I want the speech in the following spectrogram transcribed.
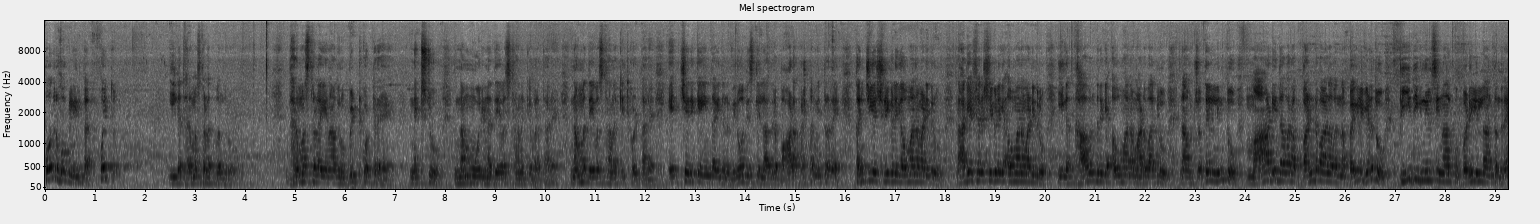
ಹೋದ್ರೆ ಹೋಗಲಿ ಅಂತ. ಹೋಯ್ತು. ಈಗ ಧರ್ಮಸ್ಥಳಕ್ಕೆ ಬಂದರು. ಧರ್ಮಸ್ಥಳ ಏನಾದರೂ ಬಿಟ್ಕೊಟ್ರೆ ನೆಕ್ಸ್ಟು ನಮ್ಮೂರಿನ ದೇವಸ್ಥಾನಕ್ಕೆ ಬರ್ತಾರೆ. ನಮ್ಮ ದೇವಸ್ಥಾನ ಕಿತ್ಕೊಳ್ತಾರೆ ಎಚ್ಚರಿಕೆಯಿಂದ ಇದನ್ನು ವಿರೋಧಿಸಲಿಲ್ಲ ಅಂದರೆ ಬಹಳ ಕಷ್ಟ ಮಿತ್ರರೇ. ಕಂಚಿಯ ಶ್ರೀಗಳಿಗೆ ಅವಮಾನ ಮಾಡಿದರು. ರಾಗೇಶ್ವರ ಶ್ರೀಗಳಿಗೆ ಅವಮಾನ ಮಾಡಿದರು. ಈಗ ಕಾವಂದರಿಗೆ ಅವಮಾನ ಮಾಡುವಾಗಲೂ ನಾವು ಜೊತೆಯಲ್ಲಿ ನಿಂತು ಮಾಡಿದವರ ಬಂಡವಾಳವನ್ನು ಬಯಲಿಗೆಳೆದು ಬೀದಿಗೆ ನಿಲ್ಲಿಸಿ ನಾಲ್ಕು ಬಡಿಲಿಲ್ಲ ಅಂತಂದರೆ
